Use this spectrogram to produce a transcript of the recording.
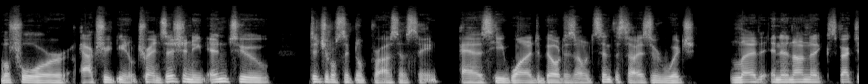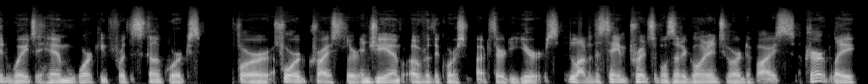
before actually, you know, transitioning into digital signal processing as he wanted to build his own synthesizer, which led in an unexpected way to him working for the Skunk Works for Ford, Chrysler, and GM over the course of about 30 years. A lot of the same principles that are going into our device currently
